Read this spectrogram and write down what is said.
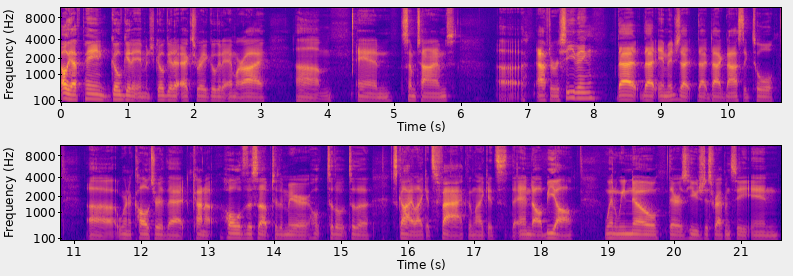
oh you have pain go get an image go get an X-ray go get an MRI, um, and sometimes uh, after receiving that that image, that that diagnostic tool, uh, we're in a culture that kind of holds this up to the mirror, to the to the sky like it's fact and like it's the end all be all. When we know there's huge discrepancy in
